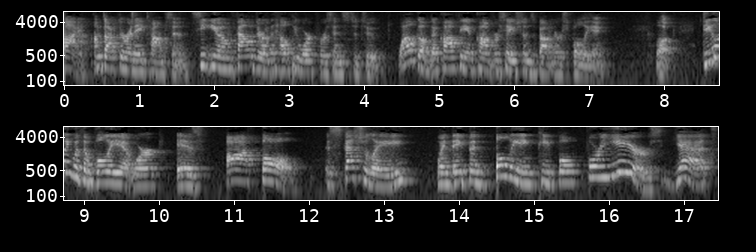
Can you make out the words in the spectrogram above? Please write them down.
Hi, I'm Dr. Renee Thompson, CEO and founder of the Healthy Workforce Institute. Welcome to Coffee and Conversations about Nurse Bullying. Look, dealing with a bully at work is awful, especially when they've been bullying people for years, yet,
